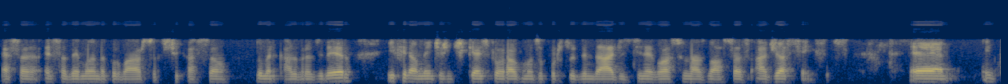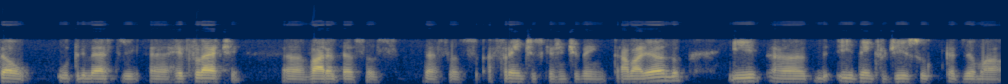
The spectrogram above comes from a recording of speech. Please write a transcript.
essa, essa demanda por maior sofisticação do mercado brasileiro. E, finalmente, a gente quer explorar algumas oportunidades de negócio nas nossas adjacências. É, então, o trimestre é, reflete é, várias dessas, dessas frentes que a gente vem trabalhando e, uh, e dentro disso, quer dizer, uma,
